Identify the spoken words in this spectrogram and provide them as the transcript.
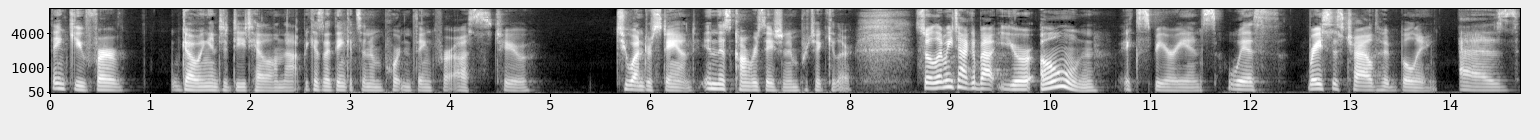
Thank you for going into detail on that because I think it's an important thing for us to to understand in this conversation in particular. So let me talk about your own experience with racist childhood bullying as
